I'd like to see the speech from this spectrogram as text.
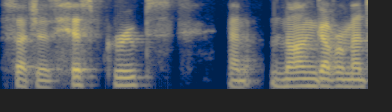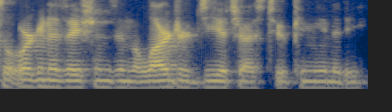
such as HISP groups and non-governmental organizations in the larger DHIS2 community.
